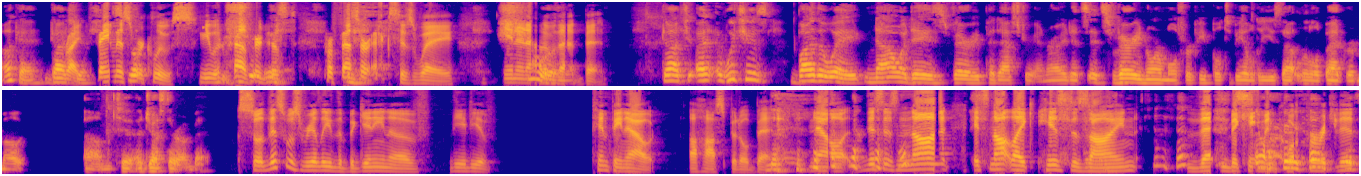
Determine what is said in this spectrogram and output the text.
Okay. Gotcha. Right, famous So- recluse. He would rather Sure. just Professor X his way in and out of that bed. Gotcha. Uh, which is, by the way, nowadays very pedestrian, right? It's it's very normal for people to be able to use that little bed remote um, to adjust their own bed. So this was really the beginning of the idea of pimping out a hospital bed. Now, this is not it's not like his design then became Sorry, incorporated.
